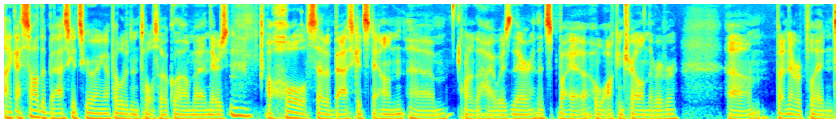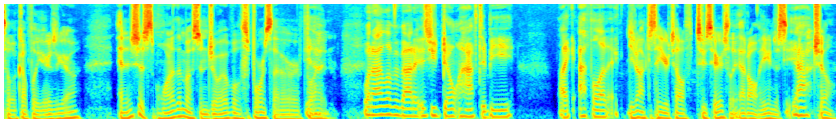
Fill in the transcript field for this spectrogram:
like. I saw the baskets growing up. I lived in Tulsa, Oklahoma, and there's Mm-hmm. a whole set of baskets down um, one of the highways there. That's by a, a walking trail on the river. Um, but I never played until a couple of years ago, and it's just one of the most enjoyable sports I've ever yeah. played. what I love about it is you don't have to be like athletic. You don't have to take yourself too seriously at all. You can just Yeah. chill.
